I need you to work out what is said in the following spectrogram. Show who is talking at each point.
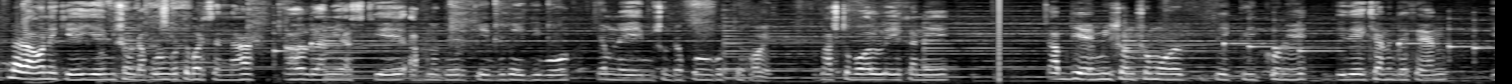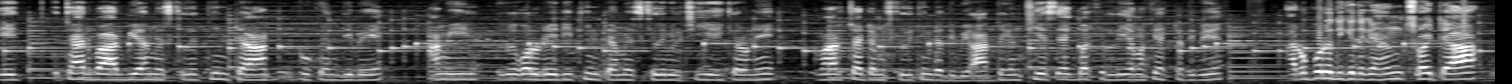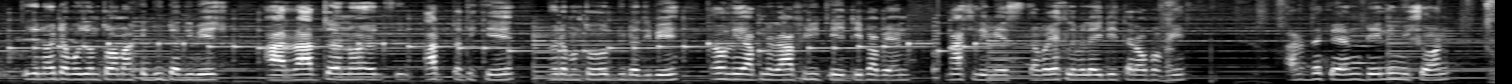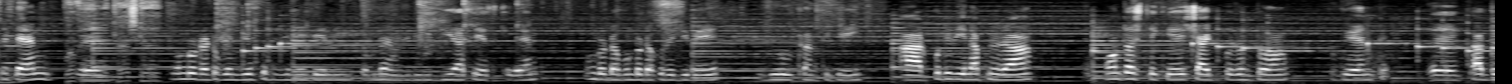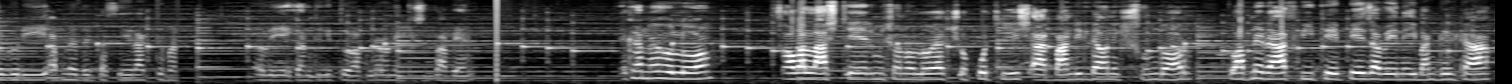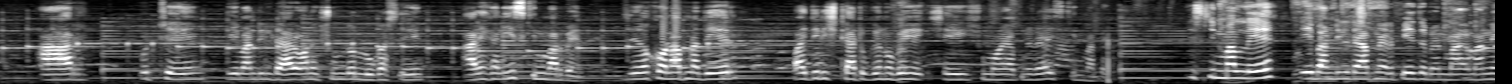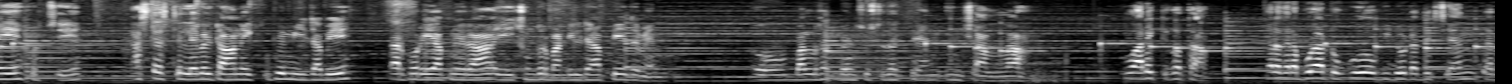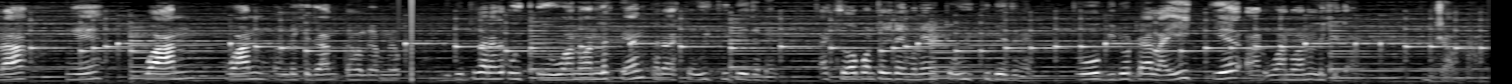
Speaker 1: আপনারা অনেকেই এই মিশনটা পূরণ করতে পারছেন না, তাহলে আমি আজকে আপনাদেরকে বুঝাই দিব কেমনে এই মিশনটা পূরণ করতে হয়। ফার্স্ট অফ অল এখানে চাপ দিয়ে মিশন সময় ক্লিক করে এই যে এখানে দেখেন, এই চারবার বিয়ার ম্যাচ খেলে তিনটা টোকেন দিবে। আমি অলরেডি তিনটা ম্যাচ খেলে ফেলছি, এই কারণে আমার চারটা ম্যাচ খেলে তিনটা দিবে। আর দেখেন সিএস একবার খেললে আমাকে একটা দিবে। আর উপরের দিকে দেখেন ছয়টা থেকে নয়টা পর্যন্ত আমাকে দুইটা দিবে আর রাত নয়, আটটা থেকে নয়টা পর্যন্ত দুইটা দিবে, তাহলে আপনারা ফ্রিতে এটি পাবেন। না খেলে ম্যাচ তারপর এক লেভেল আইডি তারাও পাবে। আর দেখেন ডেইলি মিশন দেখেন পনেরোটা টোকেন দিয়ে প্রতিদিনই ডেলি আপনার যদি ডিআরসিএস খেলেন, পনেরোটা পনেরোটা করে দিবে ওখান থেকেই। আর প্রতিদিন আপনারা পঞ্চাশ থেকে ষাট পর্যন্ত টোকেন কার্যকরী আপনাদের কাছে রাখতে পারেন তাহলে এখান থেকে তো আপনারা অনেক কিছু পাবেন। এখানে হলো, সবার লাস্টের মিশন হলো একশো পঁচিশ, আর বান্ডিলটা অনেক সুন্দর। তো আপনারা ফ্রিতে পেয়ে যাবেন এই বান্ডিলটা আর হচ্ছে, এই বান্ডিলটার অনেক সুন্দর লুক আছে। আর এখানে স্কিন মারবেন। যখন আপনাদের পঁয়ত্রিশটা টোকেন হবে, সেই সময় আপনারা স্কিন মারবেন। স্কিন মারলে এই বান্ডিলটা আপনারা পেয়ে যাবেন মানে হচ্ছে আস্তে আস্তে লেভেলটা অনেক কমে যাবে, তারপরে আপনারা এই সুন্দর বান্ডিলটা পেয়ে যাবেন। তো ভালো থাকবেন, সুস্থ থাকবেন, ইনশাআল্লাহ। ও আরেকটি কথা, যারা যারা পুরাটুকু ভিডিওটা দেখছেন, তারা ওয়ান ওয়ান লিখে যান, তাহলে আপনার ভিডিওতে যারা ওয়ান ওয়ান লিখবেন, তারা একটা উইকলি পেয়ে যাবেন। একশো পঞ্চাশ ডায়মন্ডের একটা উইকলি পেয়ে যাবেন। তো ভিডিওটা লাইক দিয়ে আর ওয়ান ওয়ান লিখে দাও ইনশাআল্লাহ।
